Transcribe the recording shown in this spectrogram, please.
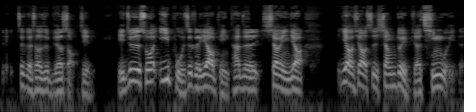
对，这个倒是比较少见。也就是说，伊普这个药品，它的消炎药。药效是相对比较轻微的，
